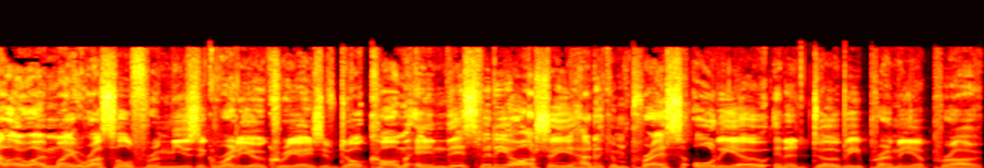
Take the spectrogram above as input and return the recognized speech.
Hello, I'm Mike Russell from musicradiocreative.com. In this video, I'll show you how to compress audio in Adobe Premiere Pro.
